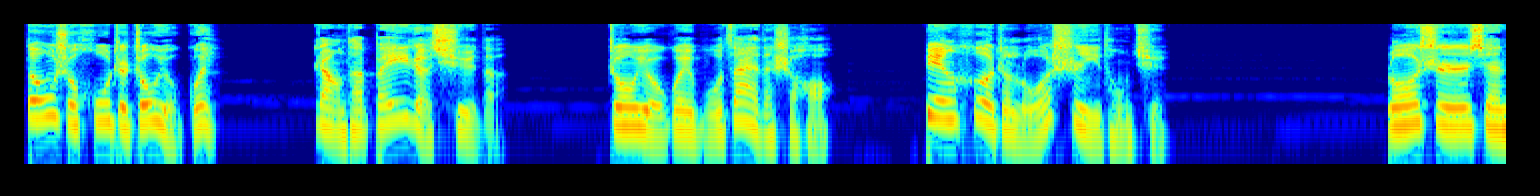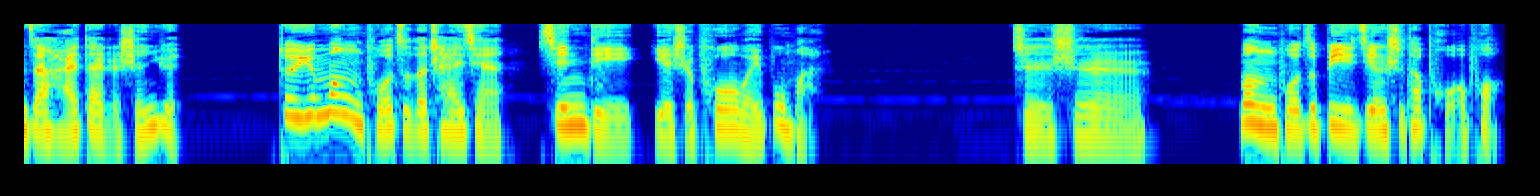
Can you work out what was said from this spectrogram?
都是呼着周有贵，让他背着去的。周有贵不在的时候，便和着罗氏一同去。罗氏现在还带着身孕，对于孟婆子的差遣，心底也是颇为不满。只是，孟婆子毕竟是她婆婆，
